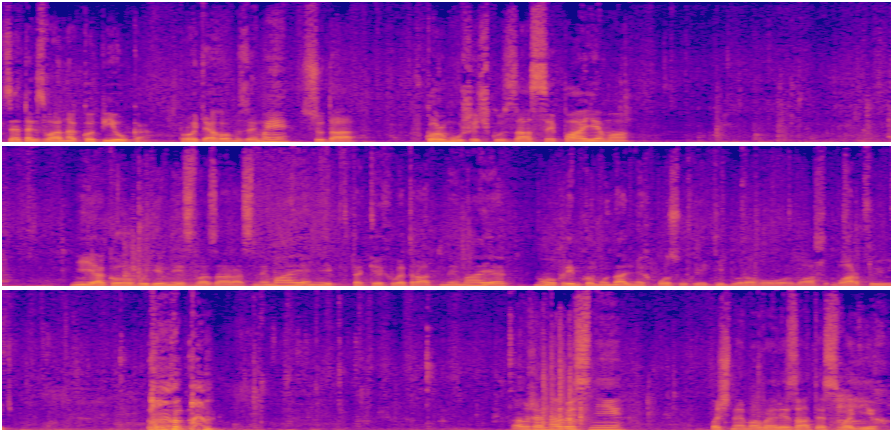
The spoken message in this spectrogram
Це так звана копілка. Протягом зими сюди в кормушечку засипаємо. Ніякого будівництва зараз немає, ні таких витрат немає. Ну, окрім комунальних послуг, які дорого вартують. А вже навесні почнемо вирізати своїх.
